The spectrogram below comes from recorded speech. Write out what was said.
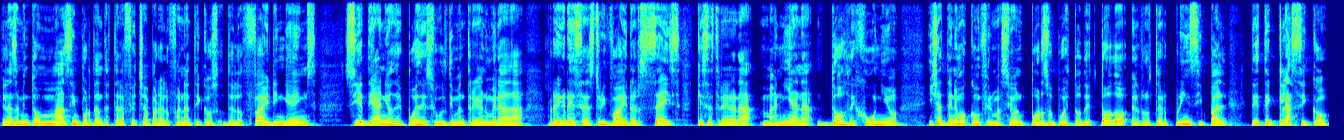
el lanzamiento más importante hasta la fecha para los fanáticos de los Fighting Games. Siete años después de su última entrega numerada, regresa Street Fighter 6 que se estrenará mañana 2 de junio y ya tenemos confirmación por supuesto de todo el roster principal de este clásico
